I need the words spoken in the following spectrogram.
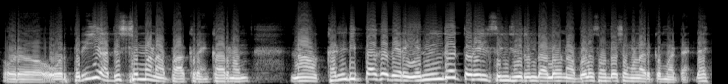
ஒரு ஒரு பெரிய அதிர்ஷ்டமா நான் பார்க்கிறேன். காரணம் நான் கண்டிப்பாக வேற எந்த தொழில் செஞ்சிருந்தாலும் நான் அவ்வளவு சந்தோஷமா இருக்க மாட்டேன். டேய்,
